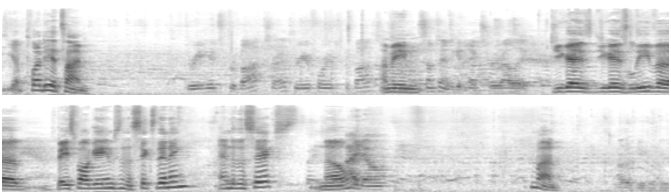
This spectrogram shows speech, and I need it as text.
You got plenty of time. Three hits per box, right? Three or four hits per box. I mean- sometimes you get an extra relic. Do you guys do you guys leave uh, baseball games in the sixth inning? End of the sixth? No. I don't. Come on. Other people do.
